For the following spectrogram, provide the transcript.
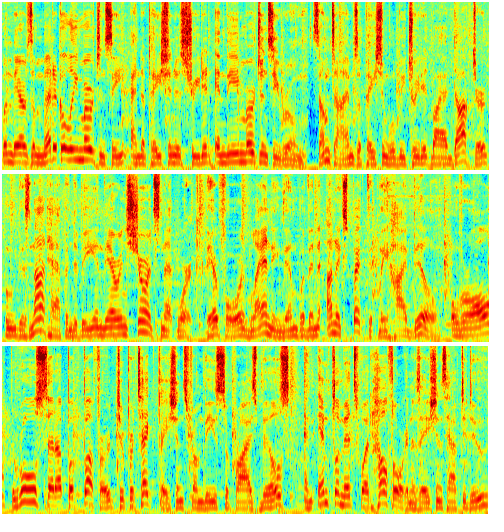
when there's a medical emergency and a patient is treated in the emergency room. Sometimes a patient will be treated by a doctor who does not happen to be in their insurance network, therefore landing them with an unexpectedly high bill. Overall, the rules set up a buffer to protect patients from these surprise bills and implements what health organizations have to do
